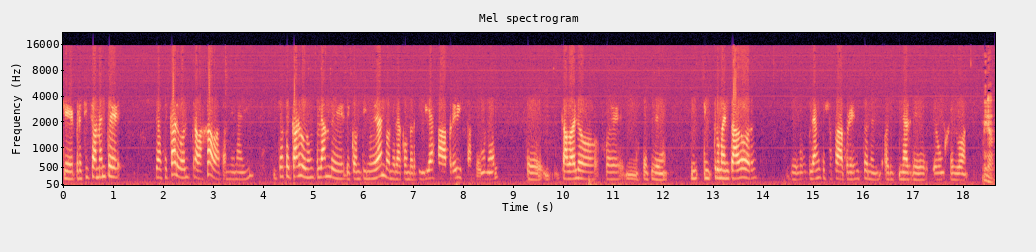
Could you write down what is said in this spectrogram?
que precisamente se hace cargo, él trabajaba también ahí, se hace cargo de un plan de, de continuidad en donde la convertibilidad estaba prevista, según él. Eh, Caballo fue una especie de in- instrumentador de un plan que ya estaba previsto en el original de, de Bunge y Bon. Mira.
